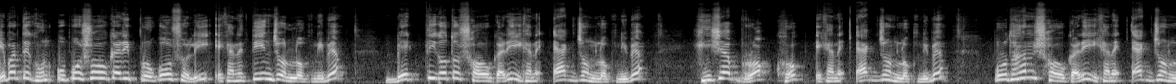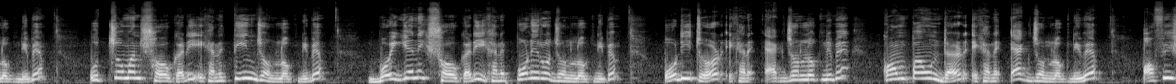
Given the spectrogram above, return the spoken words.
এবার দেখুন, উপসহকারী প্রকৌশলী এখানে তিনজন লোক নিবে। ব্যক্তিগত সহকারী এখানে একজন লোক নিবে। হিসাব রক্ষক এখানে একজন লোক নিবে। প্রধান সহকারী এখানে একজন লোক নিবে। উচ্চমান সহকারী এখানে তিনজন লোক নিবে। বৈজ্ঞানিক সহকারী এখানে পনেরো জন লোক নিবে অডিটর এখানে একজন লোক নিবে কম্পাউন্ডার এখানে একজন লোক নিবে অফিস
